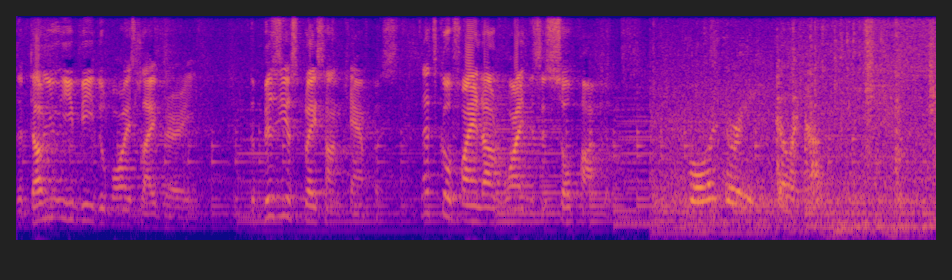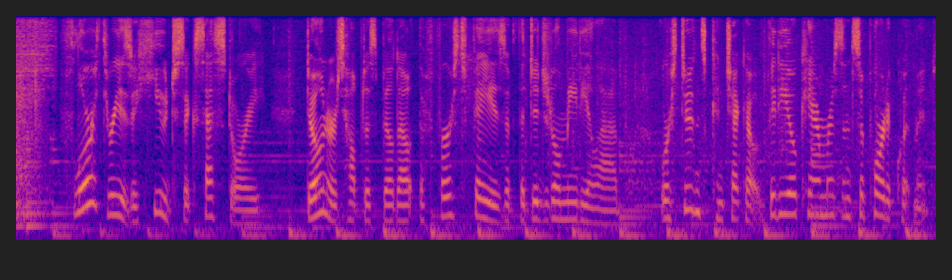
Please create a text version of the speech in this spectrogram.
the W.E.B. Du Bois Library, the busiest place on campus. Let's go find out why this is so popular. Floor three, going up. Floor 3 is a huge success story. Donors helped us build out the first phase of the Digital Media Lab, where students can check out video cameras and support equipment,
